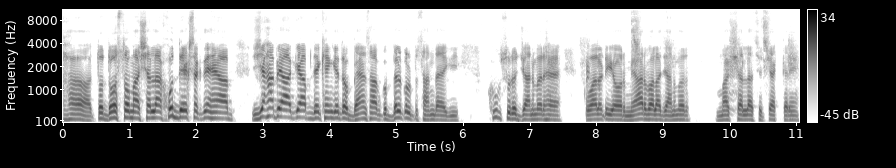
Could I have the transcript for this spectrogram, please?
हाँ तो दोस्तों, माशाल्लाह, ख़ुद देख सकते हैं आप। यहाँ पे आके आप देखेंगे तो भैंस आपको बिल्कुल पसंद आएगी। खूबसूरत जानवर है, क्वालिटी और म्यार वाला जानवर। माशाल्लाह से चेक करें।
